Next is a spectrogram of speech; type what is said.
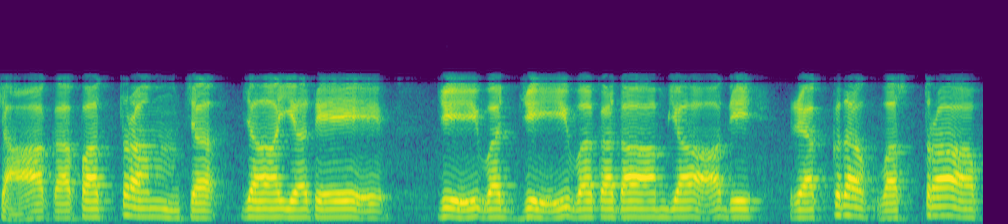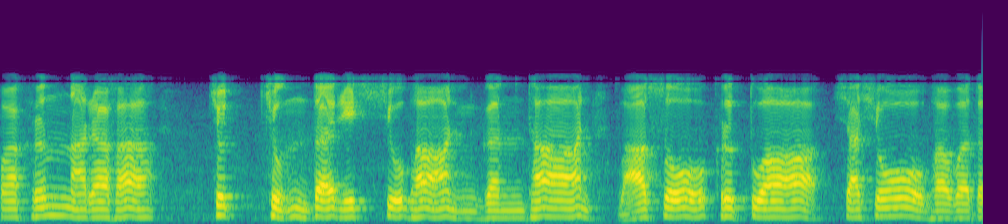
शाकपत्रं च जायते। जीवज्जीवकदां यादि रक्तवस्त्रापहृन्नरः चुच्छुन्दरिशुभान् गन्धान् वासो कृत्वा शशोभवत्।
